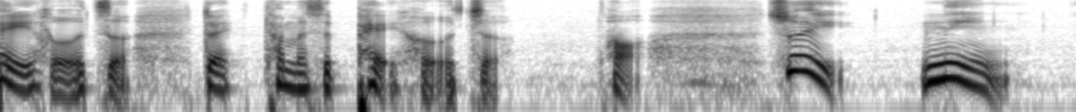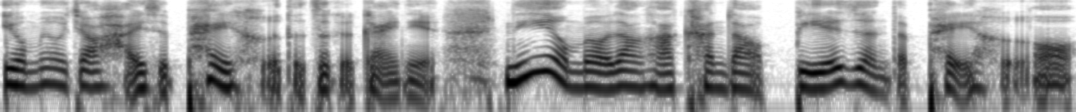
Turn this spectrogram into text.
配合者，对，他们是配合者。好，所以你。有没有教孩子配合的这个概念？你有没有让他看到别人的配合哦？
